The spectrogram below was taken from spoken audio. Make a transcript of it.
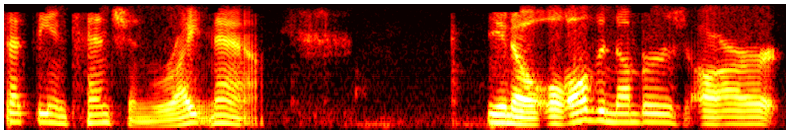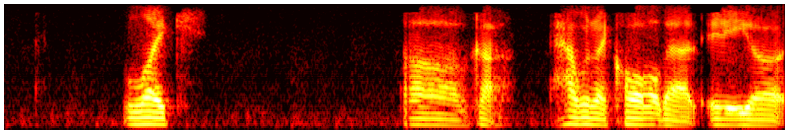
set the intention right now, you know, all the numbers are like, uh, God, how would I call that? A, uh,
